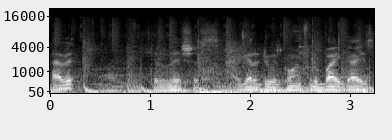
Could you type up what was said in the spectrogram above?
have it. Delicious. All you gotta do is go in for the bite, guys.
